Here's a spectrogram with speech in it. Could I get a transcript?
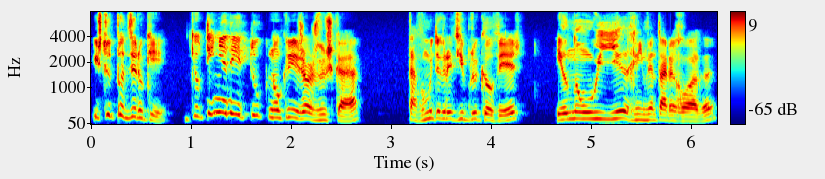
Isto tudo para dizer o quê? Que eu tinha dito que não queria Jorge Jesus cá, estava muito agradecido por o que ele fez, ele não ia reinventar a roda,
